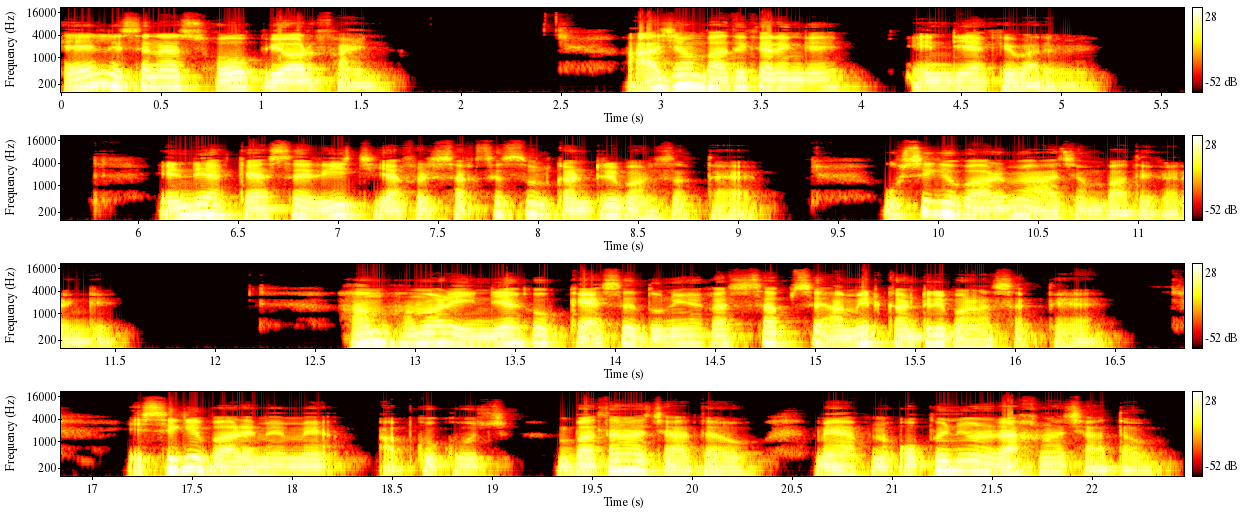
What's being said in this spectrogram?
हे listeners hope you are fine आज हम बातें करेंगे इंडिया के बारे में। इंडिया कैसे रिच या फिर सक्सेसफुल कंट्री बन सकता है, उसी के बारे में आज हम बातें करेंगे। हम हमारे इंडिया को कैसे दुनिया का सबसे अमीर कंट्री बना सकते हैं, इसी के बारे में मैं आपको कुछ बताना चाहता हूँ, मैं अपना ओपिनियन रखना चाहता हूँ।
